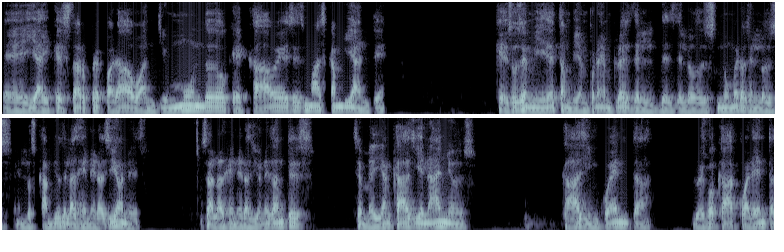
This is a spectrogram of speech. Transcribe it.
Eh, y hay que estar preparado ante un mundo que cada vez es más cambiante que eso se mide también, por ejemplo, desde, desde los números en los, en los cambios de las generaciones. O sea, las generaciones antes se medían cada 100 años, cada 50, luego cada 40,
